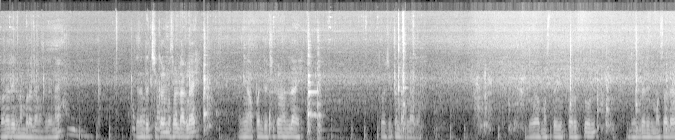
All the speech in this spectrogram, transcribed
कलर एक नंबर आला मसाला नाही? त्यानंतर चिकन मसाला टाकला आहे आणि आपण जो चिकन आणला आहे तो चिकन टाकला आता. जेव्हा मस्त परतून झणझणीत मसाल्यात.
